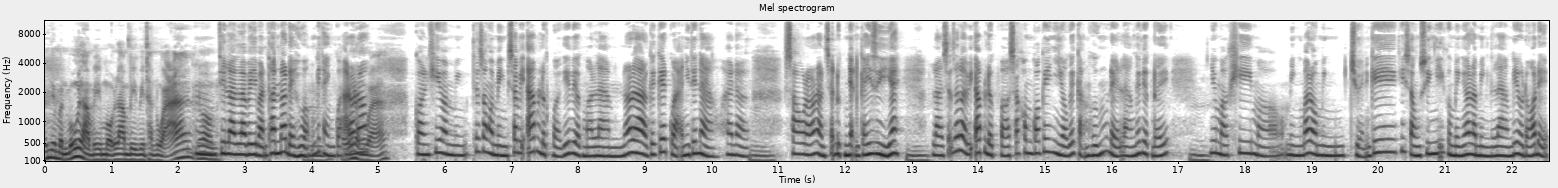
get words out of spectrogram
Giống như mình muốn làm vì một làm vì vì thành quả ừ, đúng không? thì là là vì bản thân nó để hưởng cái thành quả Hưởng đó thành đó quả còn khi mà mình thế xong rồi mình sẽ bị áp lực bởi cái việc mà làm nó ra là cái kết quả như thế nào hay là Ừ. sau đó là sẽ được nhận cái gì ấy là sẽ rất là bị áp lực và sẽ không có cái nhiều cái cảm hứng để làm cái việc đấy Ừ. nhưng mà khi mà mình bắt đầu mình chuyển cái cái dòng suy nghĩ của mình là mình làm cái điều đó để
